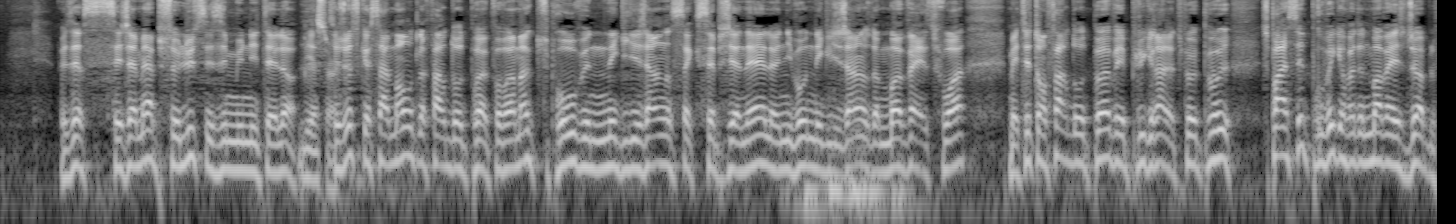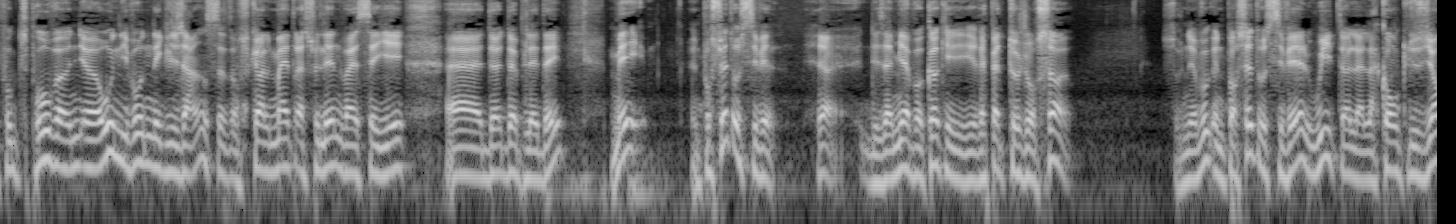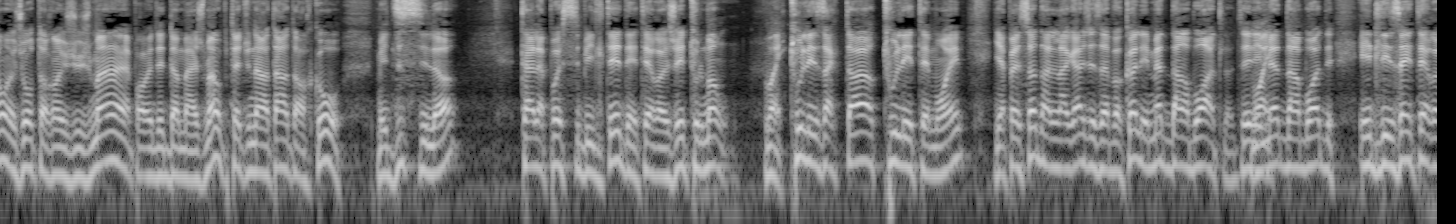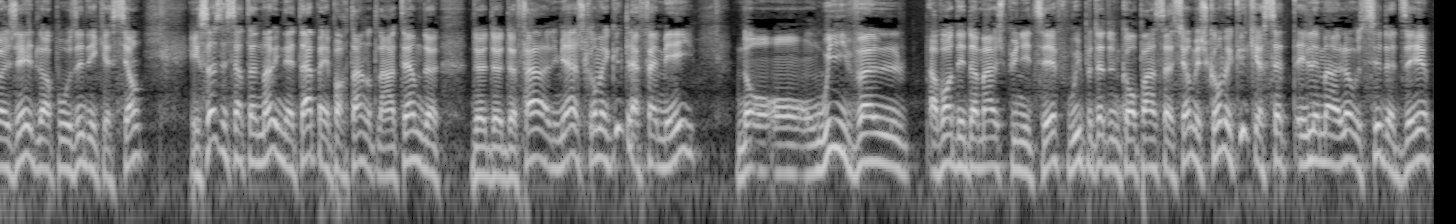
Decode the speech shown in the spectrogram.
je veux dire, c'est jamais absolu ces immunités-là. C'est juste que ça montre le fardeau de preuve. Il faut vraiment que tu prouves une négligence exceptionnelle, un niveau de négligence de mauvaise foi. Mais tu sais, ton fardeau de preuve est plus grand. Là. Tu peux, peux c'est pas assez de prouver qu'ils ont fait une mauvaise job. Il faut que tu prouves un, un, haut niveau de négligence. En tout cas, le maître Assouline va essayer euh, de, de plaider. Mais une poursuite au civil. Des amis avocats qui répètent toujours ça. Souvenez-vous qu'une poursuite au civil, oui, tu la, la, conclusion, un jour tu auras un jugement pour un dédommagement ou peut-être une entente hors cours. Mais d'ici là, tu as la possibilité d'interroger tout le monde. Oui. Tous les acteurs, tous les témoins. Ils appellent ça dans le langage des avocats les mettre dans la boîte, là, oui. les mettre dans la boîte et de les interroger et de leur poser des questions. Et ça, c'est certainement une étape importante là, en termes de, de, de, de, faire la lumière. Je suis convaincu que la famille, non, on, oui, ils veulent avoir des dommages punitifs, oui, peut-être une compensation, mais je suis convaincu qu'il y a cet élément-là aussi de dire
